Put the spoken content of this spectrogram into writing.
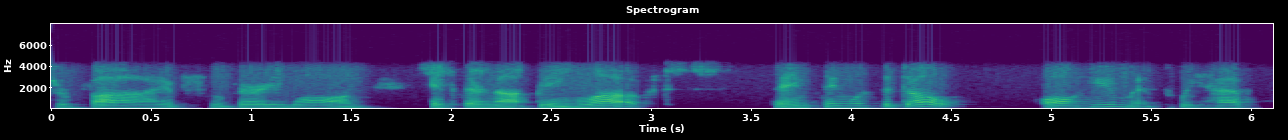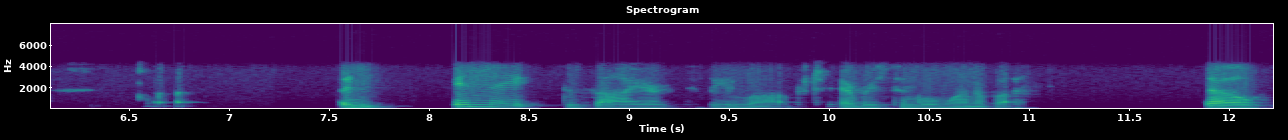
survive for very long if they're not being loved. Same thing with adults, all humans. We have an innate desire to be loved, every single one of us. So,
